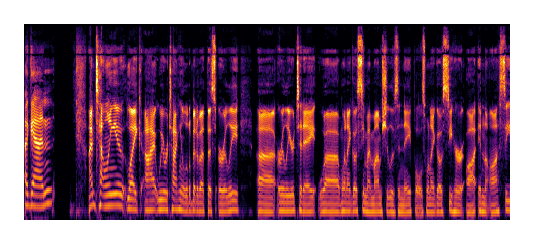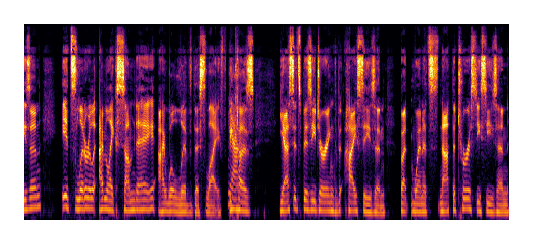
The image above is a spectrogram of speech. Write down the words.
again. I'm telling you, like I, we were talking a little bit about this early, uh, earlier today. Uh, when I go see my mom, she lives in Naples. When I go see her uh, in the off season, it's literally. I'm like, someday I will live this life Yeah. Yes, it's busy during the high season, but when it's not the touristy season,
